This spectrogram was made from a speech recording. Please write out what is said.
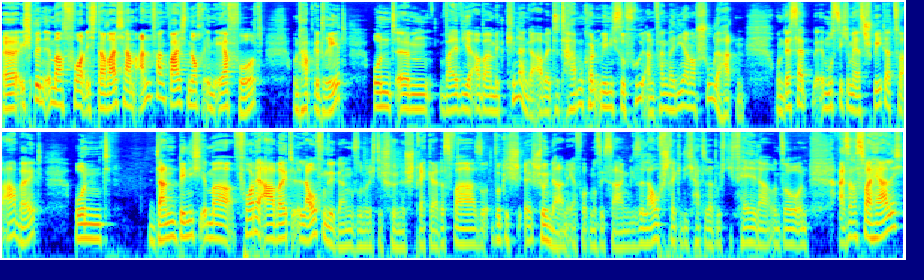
Äh, ich bin immer fort. Ich, da war ich ja am Anfang, war ich noch in Erfurt und habe gedreht. Und ähm, weil wir aber mit Kindern gearbeitet haben, konnten wir nicht so früh anfangen, weil die ja noch Schule hatten. Und deshalb äh, musste ich immer erst später zur Arbeit. Und dann bin ich immer vor der Arbeit laufen gegangen, so eine richtig schöne Strecke. Das war so wirklich äh, schön da in Erfurt, muss ich sagen. Diese Laufstrecke, die ich hatte da durch die Felder und so. Und also das war herrlich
